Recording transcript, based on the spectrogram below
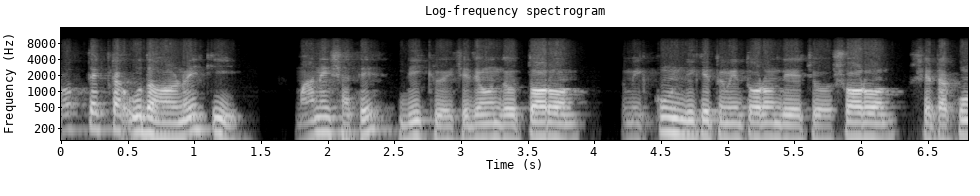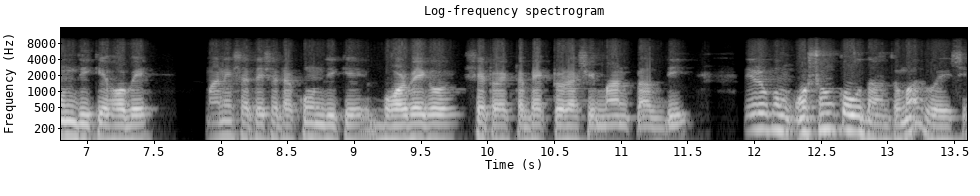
প্রত্যেকটা উদাহরণই কি? মানের সাথে দিক রয়েছে। যেমন ধরো ত্বরণ, তুমি কোন দিকে তুমি ত্বরণ দিয়েছ? সরণ সেটা কোন দিকে হবে? মানের সাথে সেটা কোন দিকে? ভরবেগ সেটাও একটা ভেক্টর রাশি, মান প্লাস দিক। এরকম অসংখ্য উদাহরণ তোমার রয়েছে।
